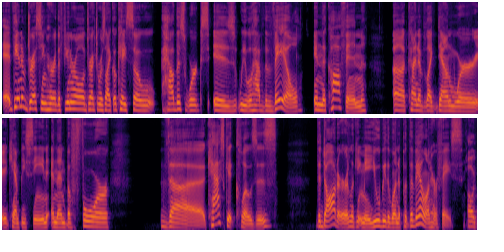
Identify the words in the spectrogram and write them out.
at the end of dressing her, the funeral director was like, okay, so how this works is we will have the veil in the coffin, uh, kind of like down where it can't be seen. And then before the casket closes, the daughter, looking at me, you will be the one to put the veil on her face. Oh,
